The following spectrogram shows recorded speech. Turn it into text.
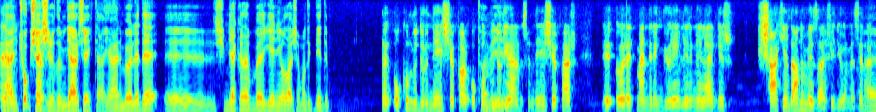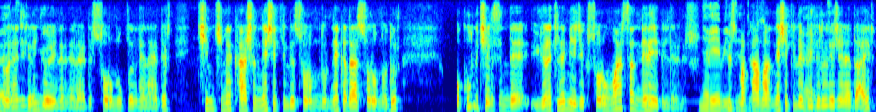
Yani evet, çok şaşırdım yani, gerçekten. Yani böyle de e, şimdiye kadar bu belgeye niye ulaşamadık dedim. E, okul müdürü ne iş yapar? Okul Tabii. müdürü yardımcısı ne iş yapar? E, öğretmenlerin görevleri nelerdir? Şakirdanın vezaife diyor mesela. Evet. Öğrencilerin görevleri nelerdir? Sorumlulukları nelerdir? Kim kime karşı ne şekilde sorumludur? Ne kadar sorumludur? Okulun içerisinde yönetilemeyecek sorun varsa nereye bildirilir? Nereye bildirilir? Üst makama ne şekilde evet. bildirileceğine dair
